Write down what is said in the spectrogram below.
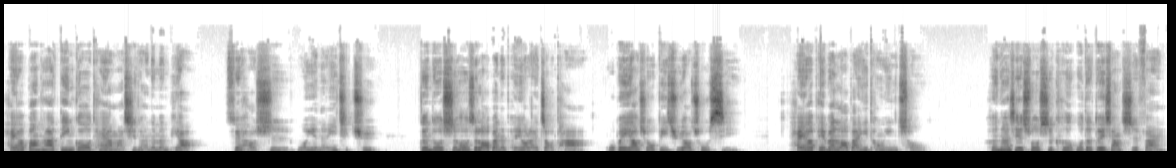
还要帮他订购太阳马戏团的门票，最好是我也能一起去。更多时候是老板的朋友来找他，我被要求必须要出席，还要陪伴老板一同应酬。和那些说是客户的对象吃饭，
